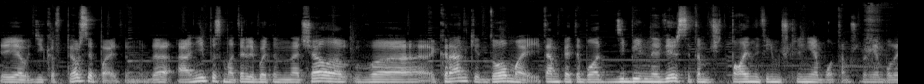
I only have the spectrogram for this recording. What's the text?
и я дико вперся поэтому, да. А они посмотрели «Бэтмен. Начало» в экранке дома, и там какая-то была дебильная версия, там чуть половины фильма чуть ли не было, там что-то не было.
